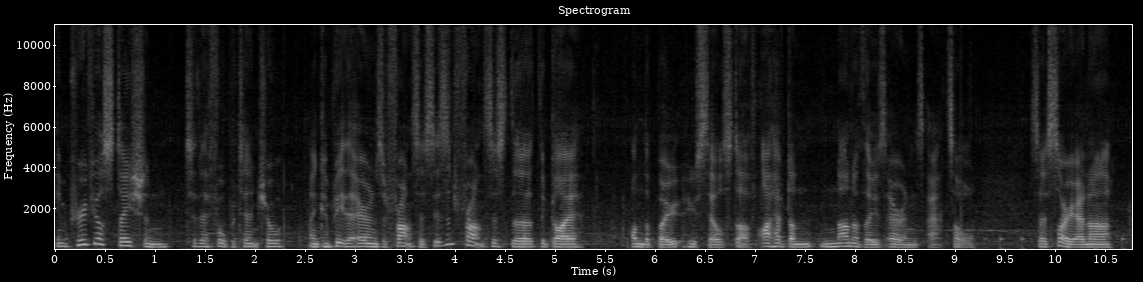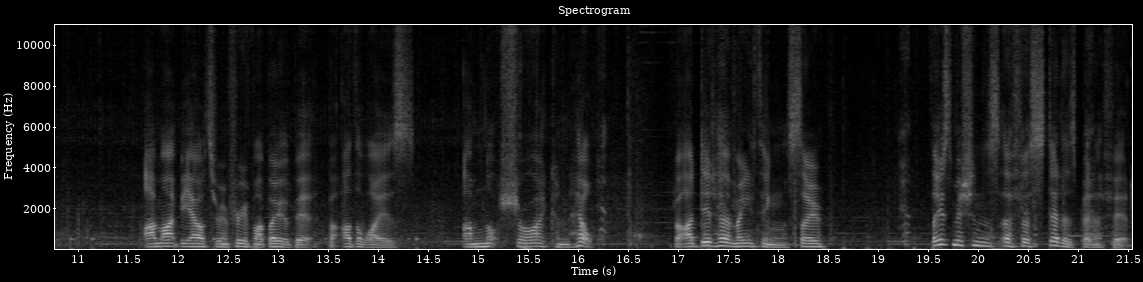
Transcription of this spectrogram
Improve your station to their full potential and complete the errands of Francis. Isn't Francis the, the guy on the boat who sells stuff? I have done none of those errands at all. So sorry, Anna. I might be able to improve my boat a bit, but otherwise, I'm not sure I can help. But I did her main things, so those missions are for Stella's benefit.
